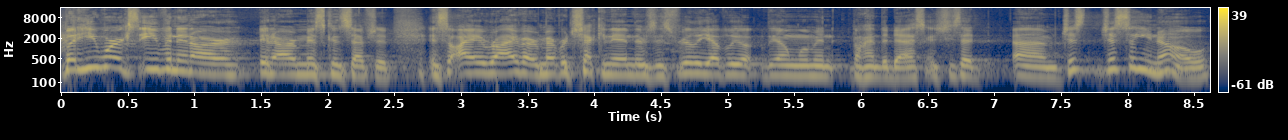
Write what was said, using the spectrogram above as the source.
But he works even in our in our misconception. And so I arrive. I remember checking in. There's this really lovely young woman behind the desk, and she said, um, "Just just so you know,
